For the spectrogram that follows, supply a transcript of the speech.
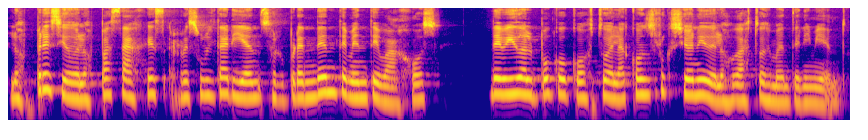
Los precios de los pasajes resultarían sorprendentemente bajos debido al poco costo de la construcción y de los gastos de mantenimiento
